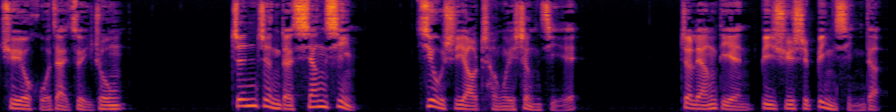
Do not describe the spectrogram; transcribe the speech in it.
却又活在最终。真正的相信，就是要成为圣洁。这两点必须是并行的。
